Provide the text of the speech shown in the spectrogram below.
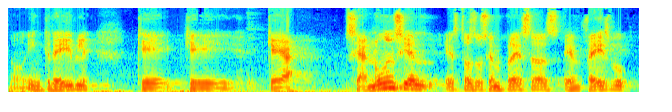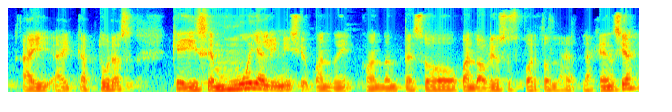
¿no? Increíble que, que, que se anuncien estas dos empresas en Facebook. Hay, hay capturas que hice muy al inicio cuando, cuando empezó, cuando abrió sus puertos la, agencia,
